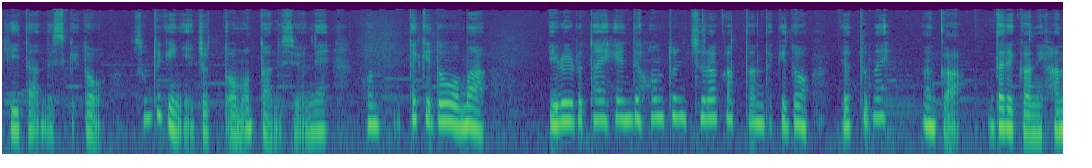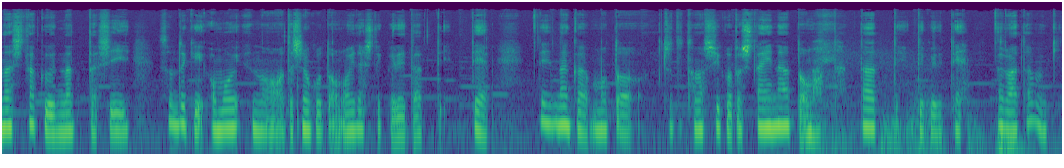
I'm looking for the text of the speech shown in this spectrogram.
聞いたんですけどその時にちょっと思ったんですよね。だけどまあいろいろ大変で本当につらかったんだけどやっとねなんか誰かに話したくなったしその時思いの私のことを思い出してくれたって言ってでなんかもっとちょっと楽しいことしたいなと思ったんだって言ってくれてだから多分きっ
